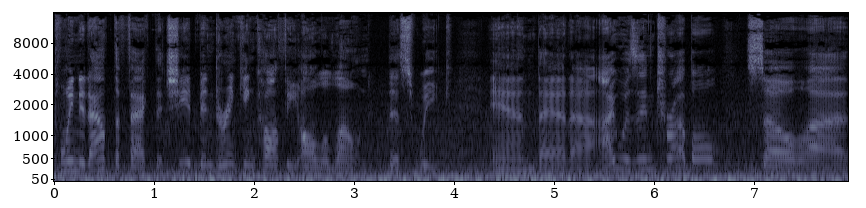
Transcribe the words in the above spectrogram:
pointed out the fact that she had been drinking coffee all alone this week and that uh, I was in trouble. So, uh,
